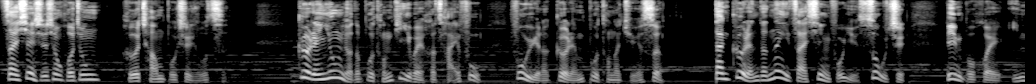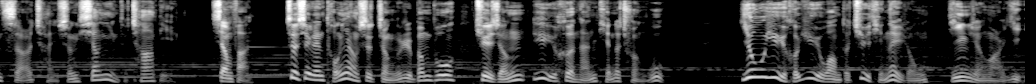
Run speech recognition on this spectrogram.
在现实生活中何尝不是如此？个人拥有的不同地位和财富，赋予了个人不同的角色，但个人的内在幸福与素质，并不会因此而产生相应的差别。相反，这些人同样是整日奔波却仍欲壑难填的蠢物。忧郁和欲望的具体内容因人而异，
